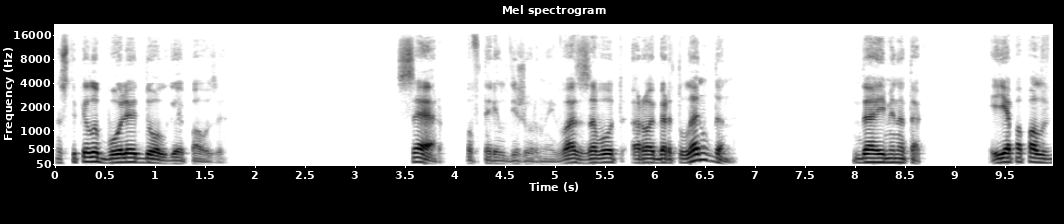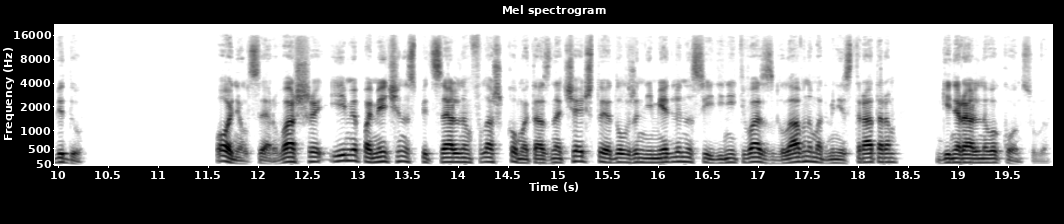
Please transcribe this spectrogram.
Наступила более долгая пауза. "Сэр", повторил дежурный. "Вас зовут Роберт Лэнгдон?" "Да, именно так. И я попал в беду. Понял, сэр. Ваше имя помечено специальным флажком. Это означает, что я должен немедленно соединить вас с главным администратором генерального консула.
